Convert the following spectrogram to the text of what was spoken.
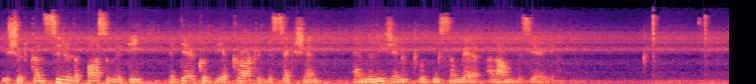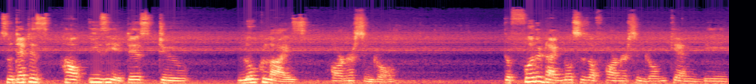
you should consider the possibility that there could be a carotid dissection and the lesion would be somewhere around this area. So that is how easy it is to localize Horner syndrome. The further diagnosis of Horner syndrome can be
